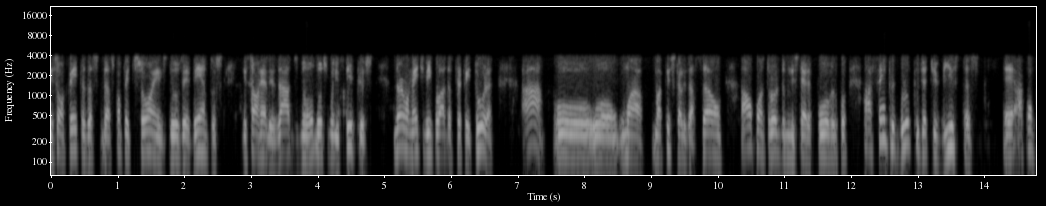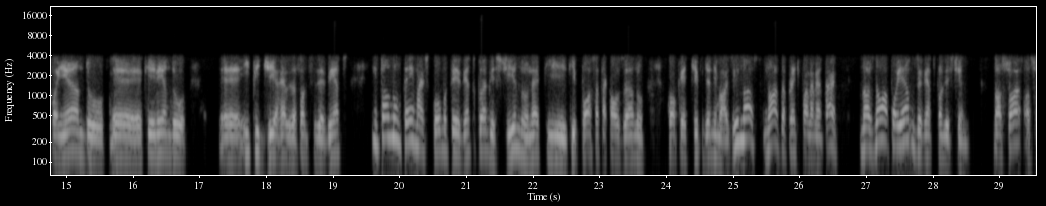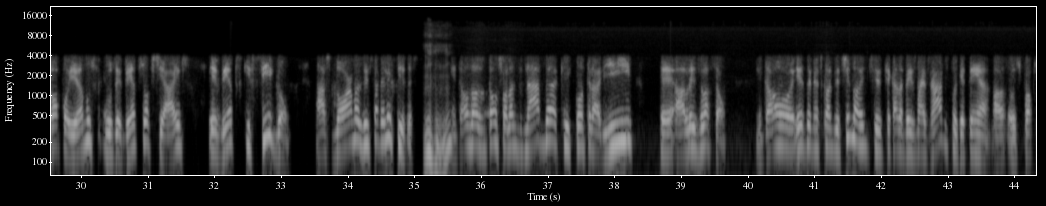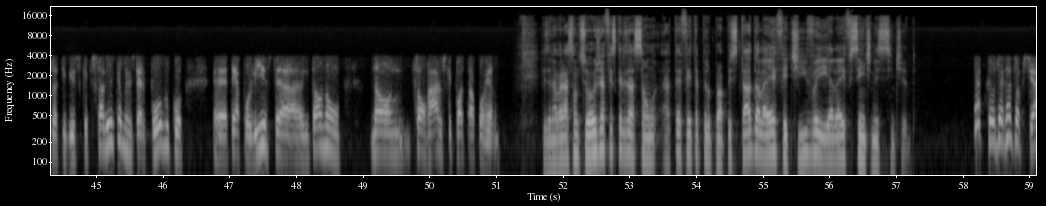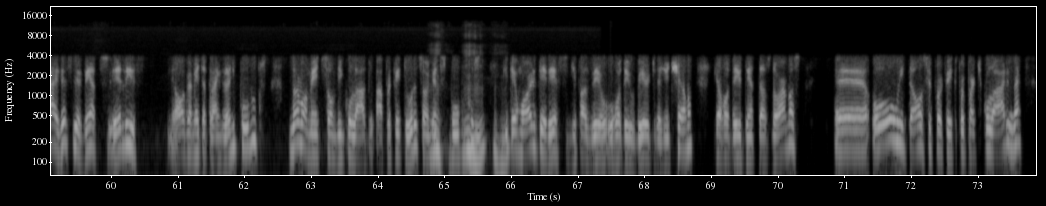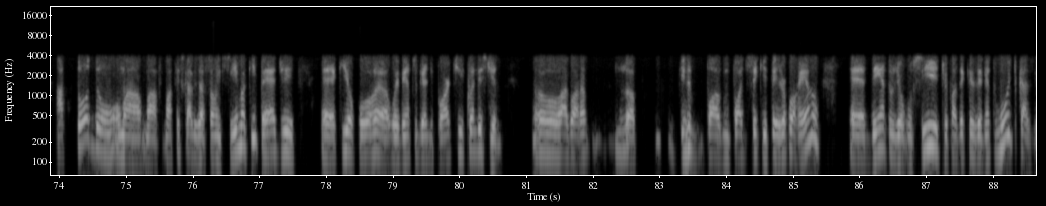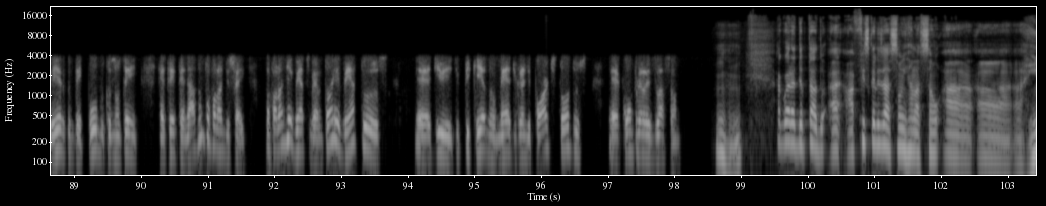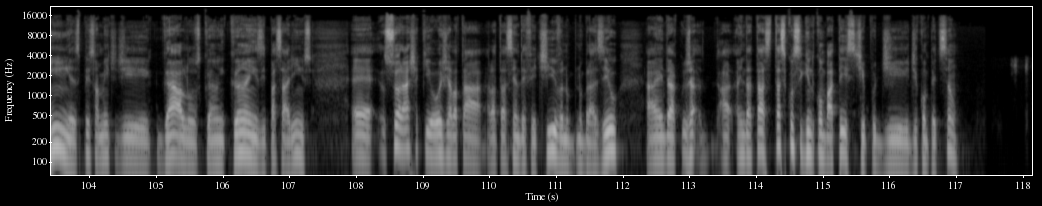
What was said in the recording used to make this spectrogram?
que são feitas das, das competições, dos eventos que são realizados no, nos municípios, normalmente vinculados à prefeitura, há o, o, uma, uma, fiscalização, há um controle do Ministério Público, há sempre grupo de ativistas é, acompanhando, é, querendo é, impedir a realização desses eventos. Então não tem mais como ter evento clandestino né, que, que possa estar causando qualquer tipo de animais. E nós, nós da Frente Parlamentar, nós não apoiamos eventos clandestinos. Nós só, só apoiamos os eventos oficiais, eventos que sigam as normas estabelecidas. Uhum. Então, nós não estamos falando de nada que contrarie é, a legislação. Então, esses eventos clandestinos além de ser, cada vez mais raros, porque tem a, a, os próprios ativistas que fiscalizam, tem o Ministério Público, é, tem a polícia, então não, não são raros que podem estar ocorrendo. Quer dizer, na avaliação do senhor, hoje a fiscalização, até feita pelo próprio Estado, ela é efetiva e ela é eficiente nesse sentido. É, porque os eventos oficiais, esses eventos, eles obviamente atraem grandes públicos, normalmente são vinculados à prefeitura, são eventos uhum, públicos uhum, uhum. que têm o maior interesse de fazer o rodeio verde, que a gente chama, que é o rodeio dentro das normas, é, ou então, se for feito por particulares, né, há toda uma, uma, uma fiscalização em cima que impede é, que ocorra o evento de grande porte clandestino. Agora, pode, pode ser que esteja ocorrendo é, dentro de algum sítio, fazer aqueles eventos muito caseiros, que não tem público, não tem receita, nada. Não estou falando disso aí. Estou falando de eventos mesmo. Então, eventos é, de, de, pequeno, médio, grande porte, todos é, cumprem a legislação. Uhum. Agora, deputado, a, a, fiscalização em relação a, a, a rinhas, principalmente de galos, cães e passarinhos, é, o senhor acha que hoje ela está ela tá sendo efetiva no, no Brasil? Ainda já ainda está tá se conseguindo combater esse tipo de, de competição?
